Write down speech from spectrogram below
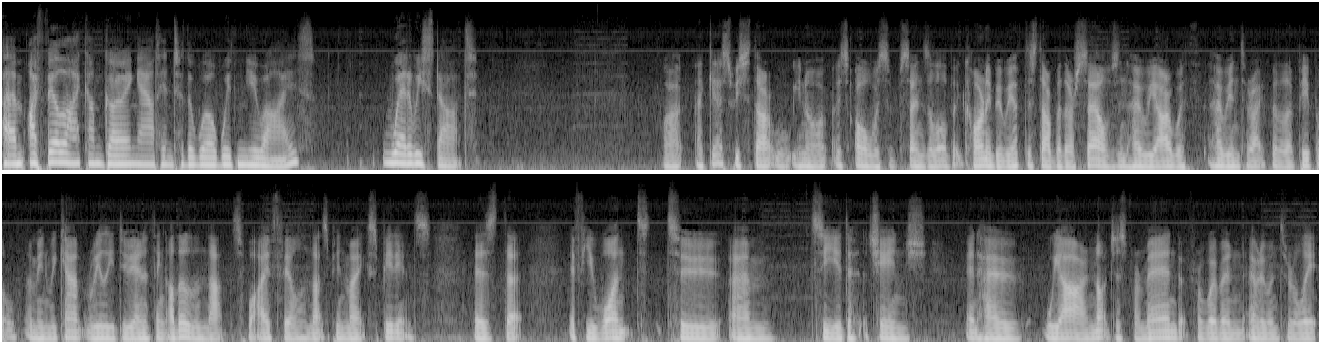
Um, I feel like I'm going out into the world with new eyes. Where do we start? Well, I guess we start. You know, it always sounds a little bit corny, but we have to start with ourselves and how we are with how we interact with other people. I mean, we can't really do anything other than that. That's what I feel, and that's been my experience. Is that if you want to um, see a, a change in how we are, not just for men but for women, everyone to relate,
